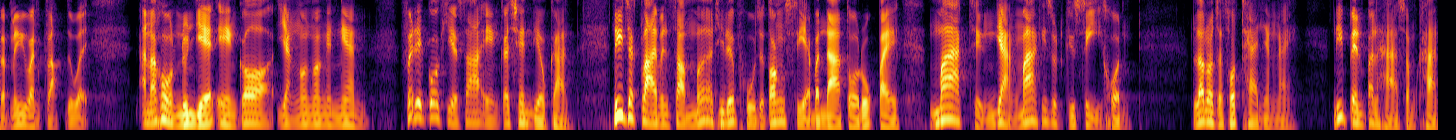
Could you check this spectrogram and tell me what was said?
แบบไม่มีวันกลับด้วยอันาคตของนุนเยสเองก็ยังงอนๆแง่นๆเฟเดโกเคียซาเองก็เช่นเดียวกัน นี่จะกลายเป็นซัมเมอร์ที่ลิเวอร์พูลจะต้องเสียบรรดาตัวรุกไปมากถึงอย่างมากที่สุดคือ 4 คน แล้วเราจะทดแทนยังไง นี่เป็นปัญหาสำคัญ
